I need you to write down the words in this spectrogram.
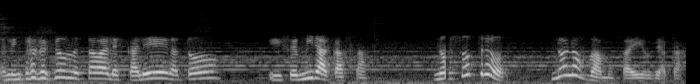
en la intersección donde estaba la escalera, todo, y dice, mira casa, nosotros no nos vamos a ir de acá,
